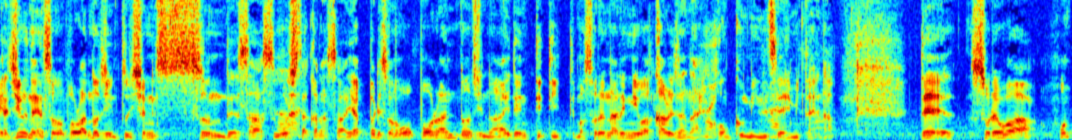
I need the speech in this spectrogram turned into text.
いや10年そのポーランド人と一緒に住んでさ過ごしたからさ、やっぱりそのポーランド人のアイデンティティってまあそれなりにわかるじゃない、はい。国民性みたいな。はい。でそれは本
